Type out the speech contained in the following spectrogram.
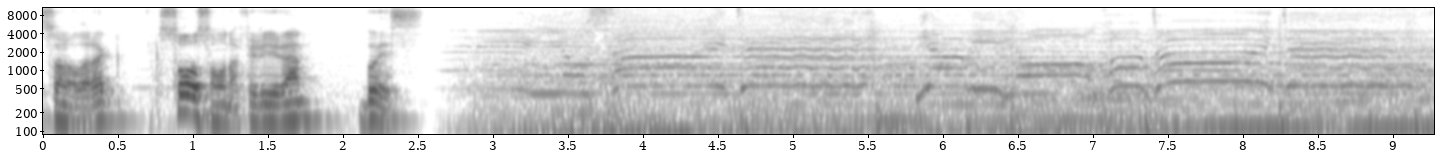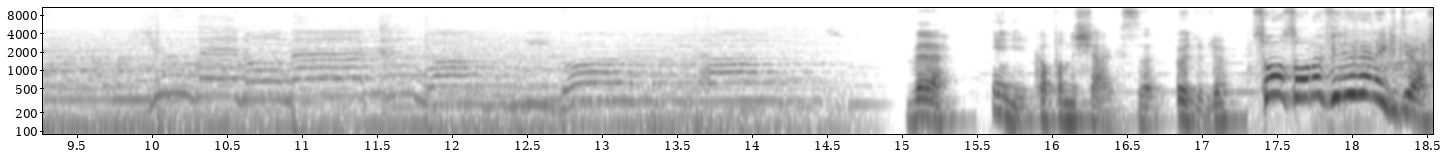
Son olarak Soul Sona Freeren Bliss. Ve en iyi kapanış şarkısı ödülü Son Sona Freeren'e gidiyor.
